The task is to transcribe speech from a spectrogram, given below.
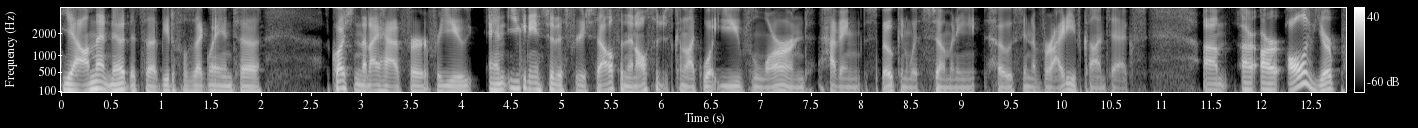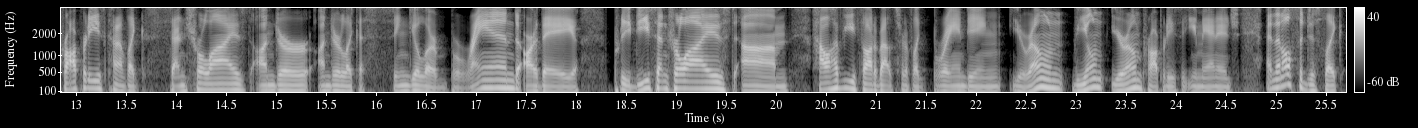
Yeah, on that note, that's a beautiful segue into a question that I have for for you. And you can answer this for yourself and then also just kind of like what you've learned having spoken with so many hosts in a variety of contexts. Um, are, are all of your properties kind of like centralized under under like a singular brand? Are they pretty decentralized? Um, how have you thought about sort of like branding your own the own your own properties that you manage, and then also just like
